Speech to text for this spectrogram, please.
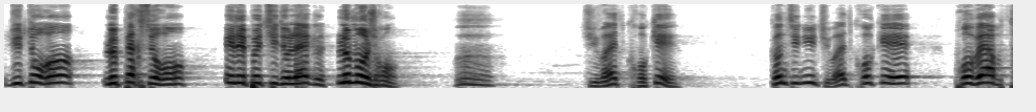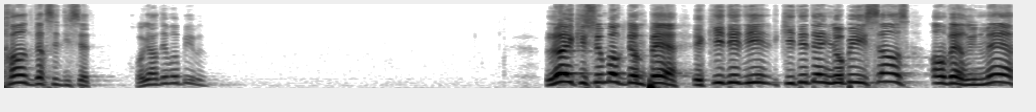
du torrent le perceront et les petits de l'aigle le mangeront. tu vas être croqué. Continue, tu vas être croqué. Proverbe 30, verset 17. Regardez vos Bibles. L'œil qui se moque d'un père et qui, dédaigne, l'obéissance envers une mère,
